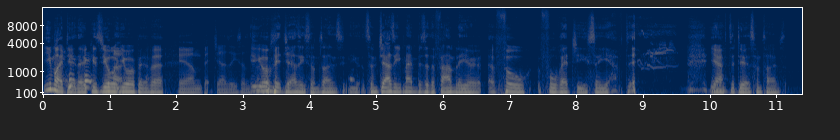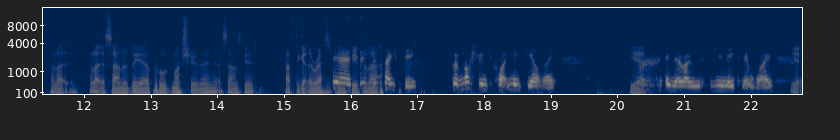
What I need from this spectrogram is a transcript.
you might do it though, because you're Might. you're a bit of a yeah, I'm a bit jazzy sometimes. you're a bit jazzy sometimes. Some jazzy members of the family are, are full full veggie, so you have to you have to do it sometimes. I like I like the sound of the uh, pulled mushroom though. That sounds good. I have to get the recipe Yeah, off it's, you for it's that. tasty. But mushrooms are quite meaty, aren't they? Yeah, In their own unique little way. yeah.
